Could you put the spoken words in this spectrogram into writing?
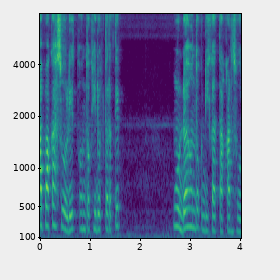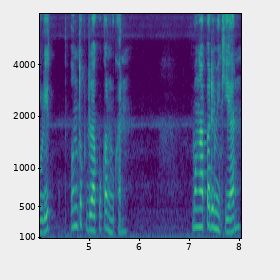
Apakah sulit untuk hidup tertib? Mudah untuk dikatakan sulit, untuk dilakukan, bukan? Mengapa demikian?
